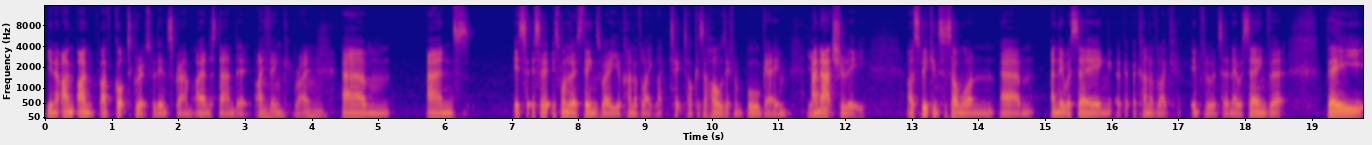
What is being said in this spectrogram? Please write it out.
you know i'm i'm i've got to grips with instagram i understand it i Mhm, think right mhm. um and it's it's a, it's one of those things where you're kind of like like tiktok is a whole different ball game Yeah. and actually i was speaking to someone um and they were saying a, a kind of like influencer and they were saying that they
